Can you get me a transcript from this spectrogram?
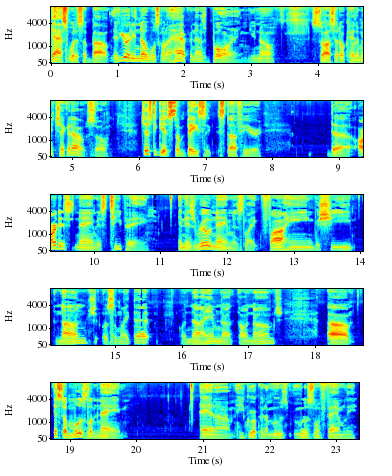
That's what it's about. If you already know what's going to happen, that's boring, you know? So I said, okay, let me check it out. So just to get some basic stuff here, the artist's name is T-Pain, and his real name is like Fahim Rashid Namj or something like that, or Naim or Namj. Um, it's a Muslim name, and um, he grew up in a Muslim family.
